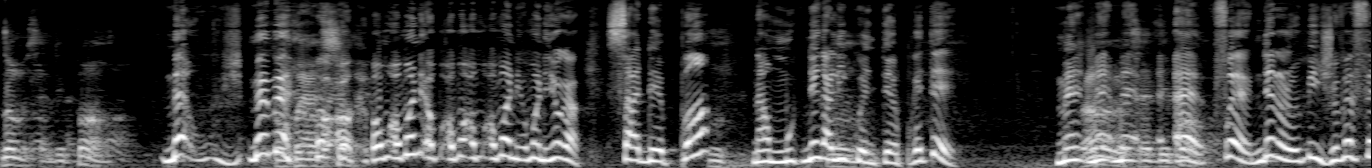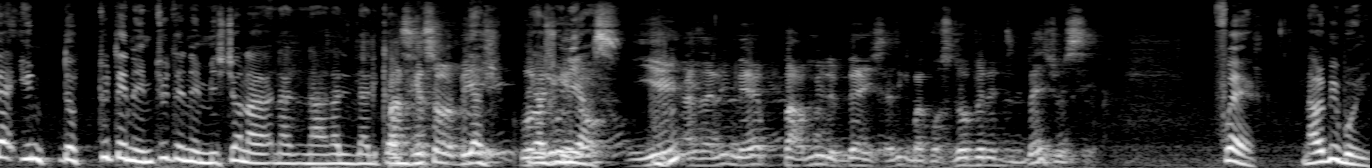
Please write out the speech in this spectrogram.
Non, mais ça dépend. Mais mais mais Compréhension. omoni omoni omoni yoka ça dépend na mu- ndenge ali kointerpréter mais, Ah, mais, mais mais eh, frère nde nalobi je vais faire une, toute, une, toute une émission na, na, na, na, na likambo ya, juniors ye azali mais parmi le belge c'est-à-dire que baconsidère mpe neti belge aussi. Frère nalobi boye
